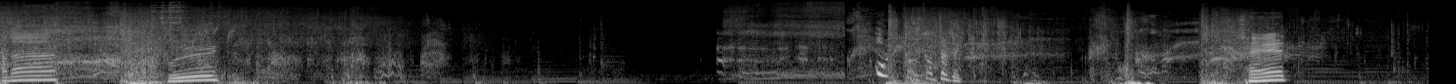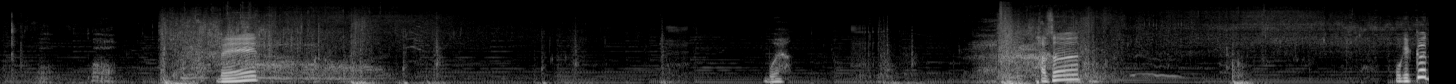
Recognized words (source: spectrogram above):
하나 둘. 오, 깜짝이야. 셋넷. 다섯. 오케이 끝.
